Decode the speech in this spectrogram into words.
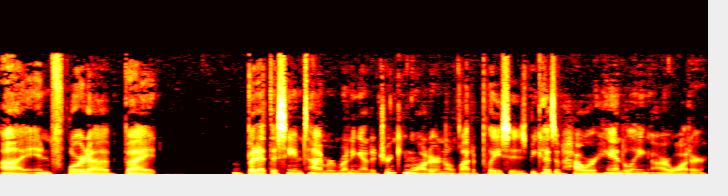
uh, in Florida, but but at the same time, we're running out of drinking water in a lot of places because of how we're handling our water.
